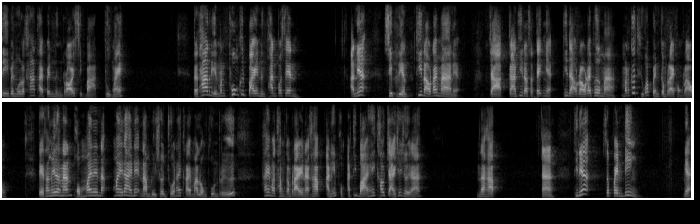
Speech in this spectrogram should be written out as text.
ตีเป็นมูลค่าไทยเป็น110บบาทถูกไหม แต่ถ้าเหรียญมันพุ่งขึ้นไป1,000%อันเนี้ยสิบเหรียญที่เราได้มาเนี่ยจากการที่เราสเต็กเนี่ยที่เราได้เพิ่มมา มันก็ถือว่าเป็นกำไรของเรา แต่ทั้งนี้ทั้งนั้นผมไม่ได้ไม่ได้แนะนำหรือเชิญชวนให้ใครมาลงทุนหรือ ให้มาทำกำไรนะครับ อันนี้ผมอธิบายให้เข้าใจเฉยๆนะนะครับอ่าทีเนี้ย spending เนี่ย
